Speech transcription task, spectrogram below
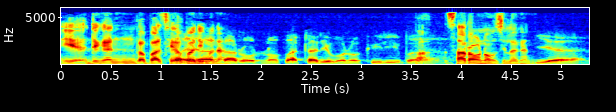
Iya dengan Bapak siapa di mana? Sarono Pak dari Wonogiri Pak. Pak Sarono silakan. Iya.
